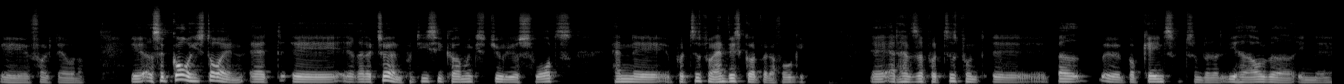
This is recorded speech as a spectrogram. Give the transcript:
øh, folk derunder. Øh, og så går historien, at øh, redaktøren på DC Comics, Julius Schwartz, han øh, på et tidspunkt, han vidste godt, hvad der foregik. Øh, at han så på et tidspunkt øh, bad øh, Bob Kane, som- som der lige havde afleveret en, øh,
